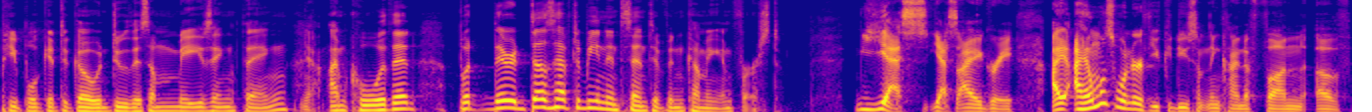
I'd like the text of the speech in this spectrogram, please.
people get to go and do this amazing thing, Yeah. I'm cool with it. But there does have to be an incentive in coming in first. Yes, yes, I agree. I, I almost wonder if you could do something kind of fun of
